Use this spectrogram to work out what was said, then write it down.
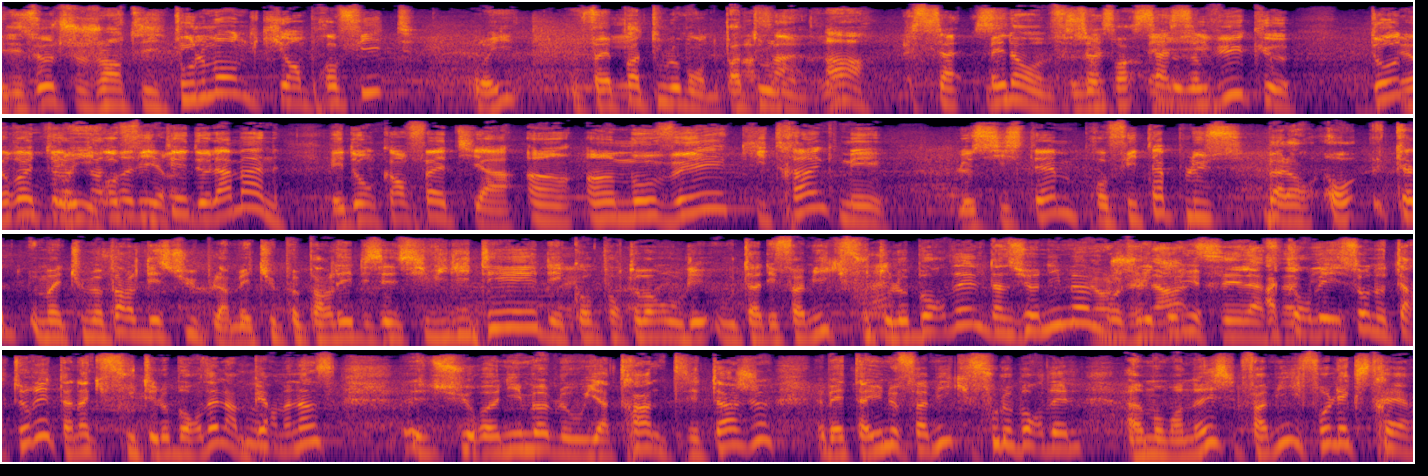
Les autres sont gentils. tout le monde qui en profite. Oui. Enfin, pas tout le monde. Pas tout le monde. Ah, ça, Mais non, ça, pas- s'est vu que d'autres Heureux de la manne. Et donc, en fait, il y a un, un mauvais qui trinque, mais le système profite à plus. Bah alors, oh, quand- mais tu me parles des suples, mais tu peux parler des incivilités, des comportements où, tu as des familles qui foutent le bordel dans un immeuble. Moi, je l'ai connu à. Corbeil-Essonne, au Tarteret, t'en as qui foutaient le bordel en permanence euh, sur un immeuble où il y a 30 étages. Eh ben, t'as une famille qui fout le bordel. À un moment donné, cette famille, il faut l'extraire.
